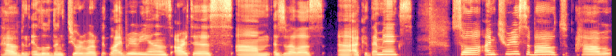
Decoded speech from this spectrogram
have been alluding to your work with librarians artists um, as well as uh, academics. So I'm curious about how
